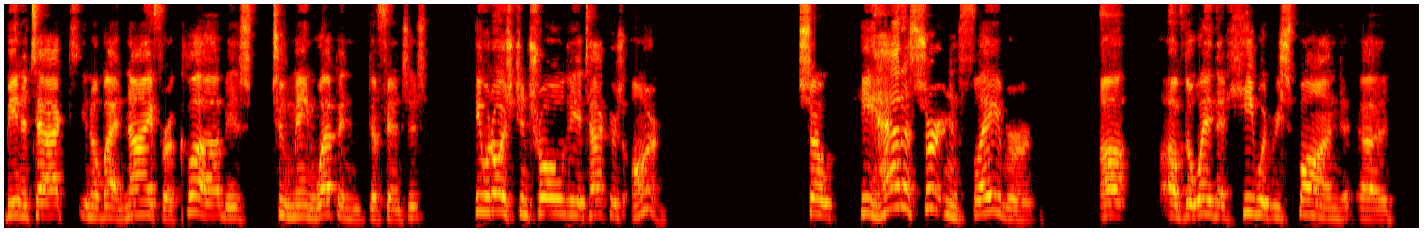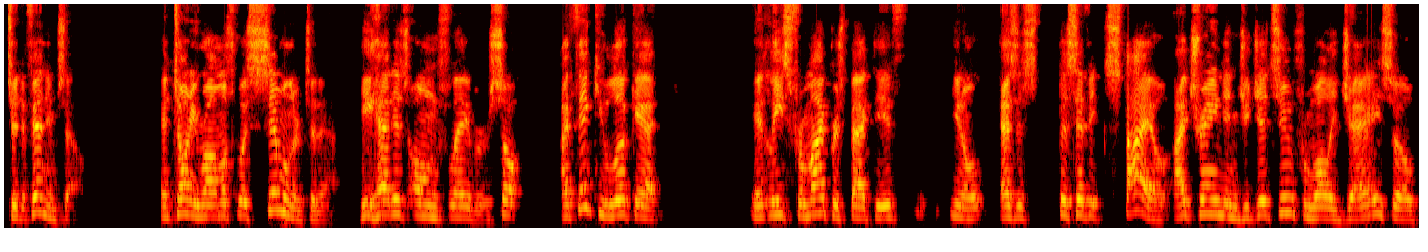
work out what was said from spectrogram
being attacked, you know, by a knife or a club, his two main weapon defenses, he would always control the attacker's arm. So he had a certain flavor uh, of the way that he would respond uh, to defend himself. And Tony Ramos was similar to that. He had his own flavor. So I think you look at, at least from my perspective, you know, as a specific style. I trained in jujitsu from Wally Jay, so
